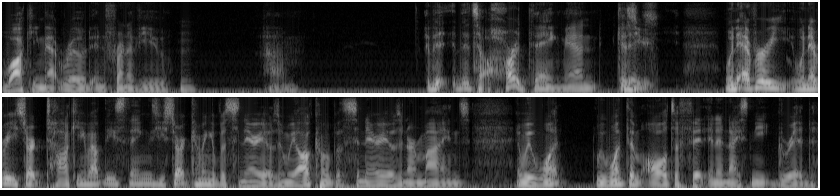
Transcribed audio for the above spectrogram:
walking that road in front of you. Hmm. Um, it, it's a hard thing, man, because you, whenever you, whenever you start talking about these things, you start coming up with scenarios, and we all come up with scenarios in our minds, and we want we want them all to fit in a nice, neat grid,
